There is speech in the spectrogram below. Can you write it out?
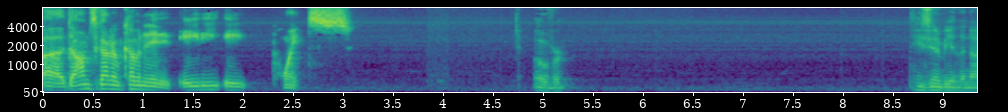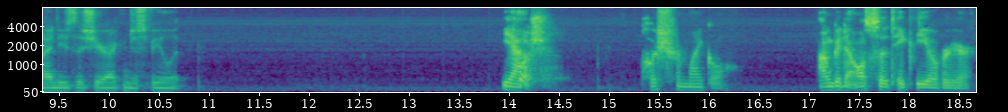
uh, Dom's got him coming in at 88 points. Over. He's gonna be in the 90s this year. I can just feel it. Yeah, Push. push from Michael. I'm going to also take the over here.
